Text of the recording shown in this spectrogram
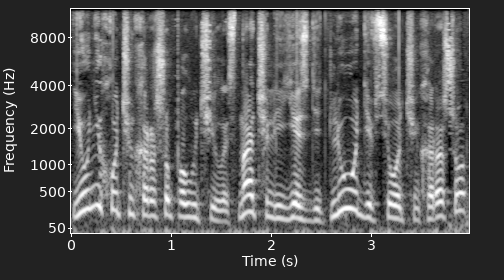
И у них очень хорошо получилось. Начали ездить люди, все очень хорошо.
